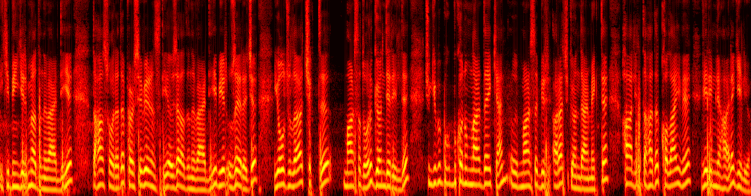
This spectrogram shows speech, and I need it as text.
2020 adını verdiği, daha sonra da Perseverance diye özel adını verdiği bir uzay aracı yolculuğa çıktı. Mars'a doğru gönderildi. Çünkü bu, bu, bu konumlardayken e, Mars'a bir araç göndermekte haliyle daha da kolay ve verimli hale geliyor.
